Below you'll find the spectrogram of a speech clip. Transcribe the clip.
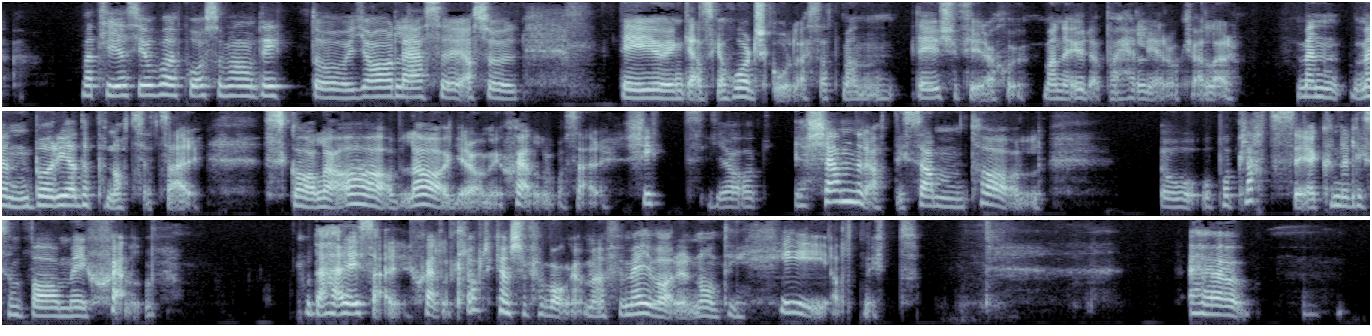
Mattias jobbar på som vanligt och jag läser, alltså det är ju en ganska hård skola så att man, det är ju 24-7, man är ju där på helger och kvällar. Men, men började på något sätt så här skala av lager av mig själv och så här, shit, jag, jag känner att i samtal och, och på platser, jag kunde liksom vara mig själv. Och det här är så här, självklart kanske för många, men för mig var det någonting helt nytt. Eh,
